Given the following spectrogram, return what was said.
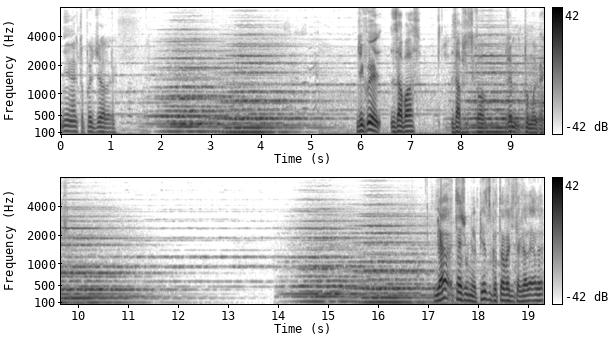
Nie wiem jak to powiedzieć, ale... Dziękuję za Was, za wszystko, że mi pomagacie. Ja też umiem piec, gotować i tak dalej, ale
